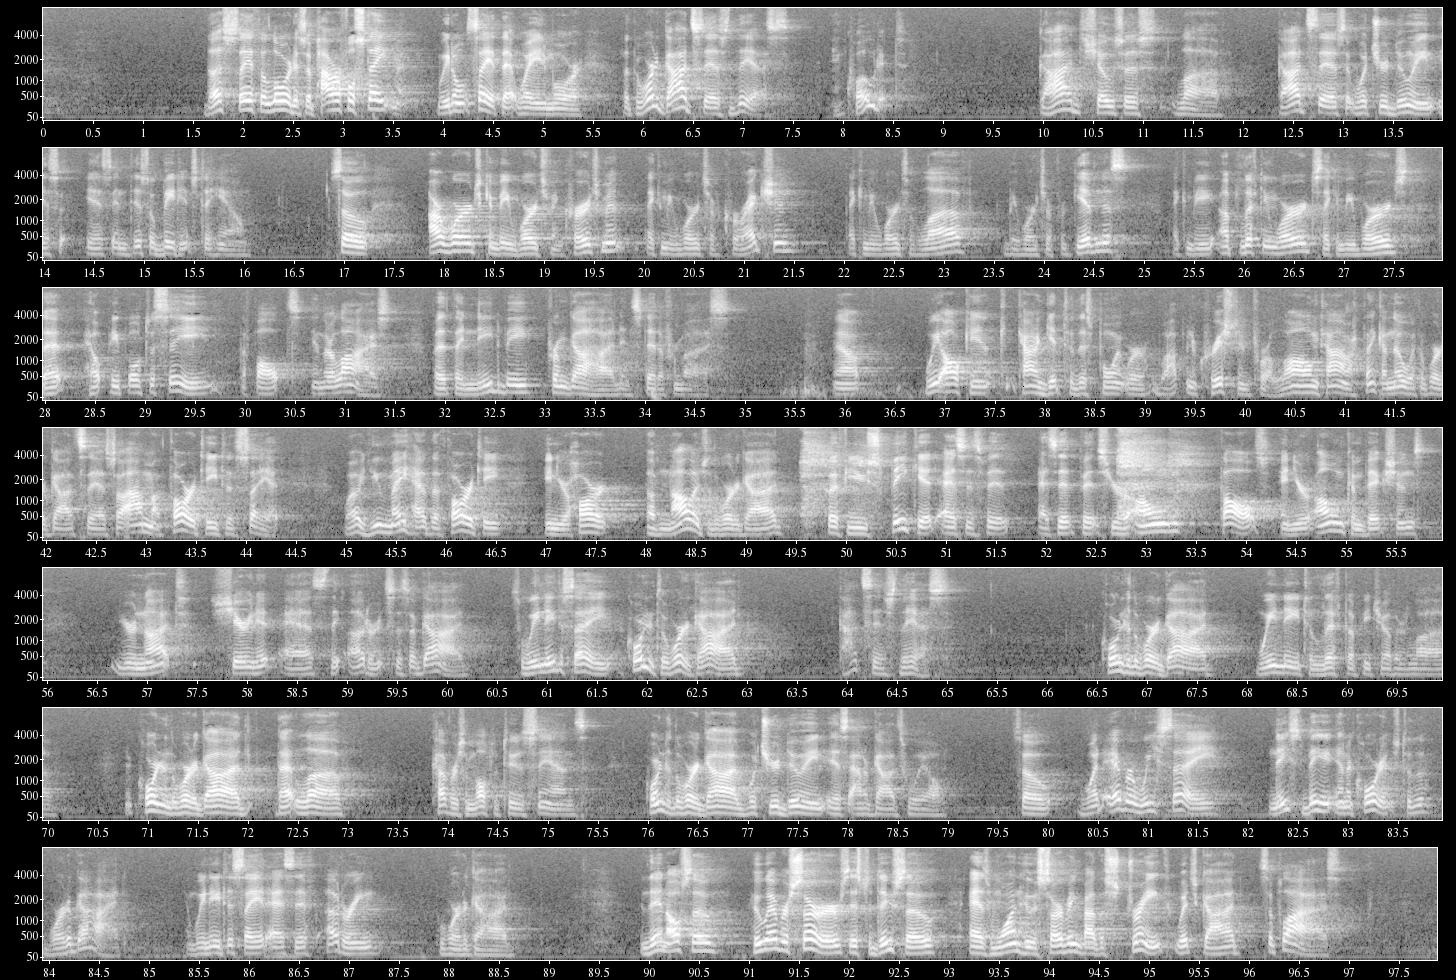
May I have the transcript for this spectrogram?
Thus saith the Lord is a powerful statement. We don't say it that way anymore. But the Word of God says this, and quote it. God shows us love. God says that what you're doing is, is in disobedience to Him. So our words can be words of encouragement, they can be words of correction, they can be words of love, they can be words of forgiveness, they can be uplifting words, they can be words that help people to see the faults in their lives. But that they need to be from God instead of from us. Now, we all can kind of get to this point where well, I've been a Christian for a long time. I think I know what the Word of God says, so I'm authority to say it. Well, you may have the authority in your heart of knowledge of the Word of God, but if you speak it as if, it, as if it's your own thoughts and your own convictions, you're not sharing it as the utterances of God. So we need to say, according to the Word of God, God says this. According to the Word of God, we need to lift up each other in love. According to the Word of God, that love covers a multitude of sins. According to the Word of God, what you're doing is out of God's will. So whatever we say needs to be in accordance to the Word of God. And we need to say it as if uttering the Word of God. And then also, whoever serves is to do so as one who is serving by the strength which God supplies.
